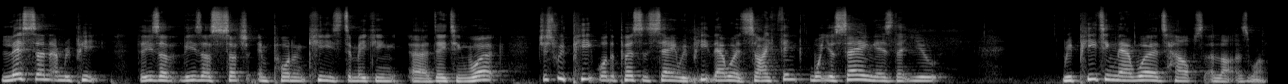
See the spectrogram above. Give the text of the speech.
listen, and repeat. These are these are such important keys to making uh, dating work. Just repeat what the person's saying. Repeat their words. So I think what you're saying is that you repeating their words helps a lot as well.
